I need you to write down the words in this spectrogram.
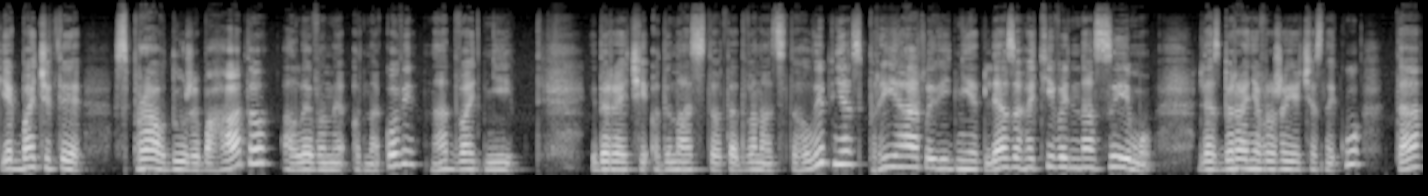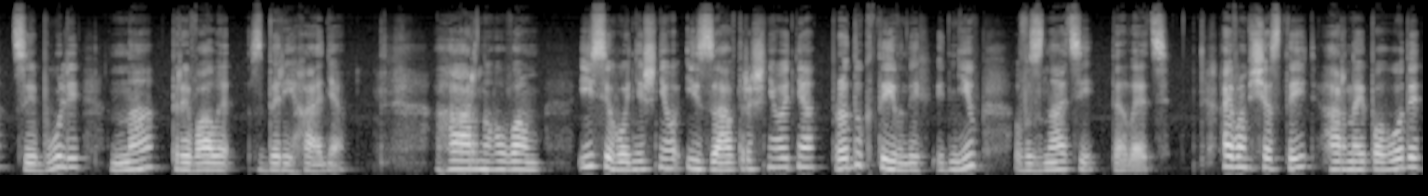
Як бачите, справ дуже багато, але вони однакові на два дні. І, до речі, 11 та 12 липня сприятливі дні для заготівель на зиму, для збирання врожаю часнику та цибулі на тривале зберігання. Гарного вам і сьогоднішнього, і завтрашнього дня продуктивних днів в знаці Телець. Хай вам щастить, гарної погоди,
